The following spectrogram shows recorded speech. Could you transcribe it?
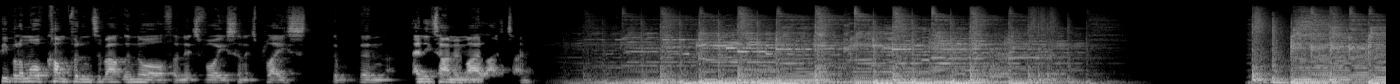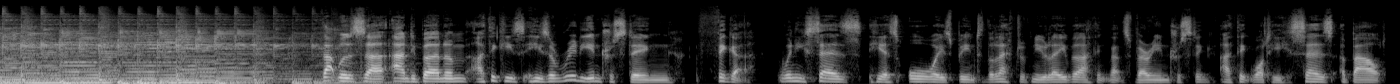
People are more confident about the north and its voice and its place than, than any time in my lifetime. That was uh, Andy Burnham. I think he's he's a really interesting figure. When he says he has always been to the left of New Labour, I think that's very interesting. I think what he says about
